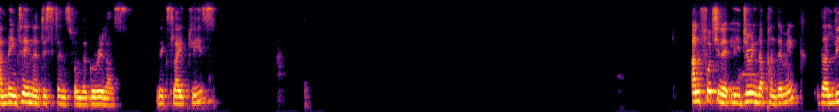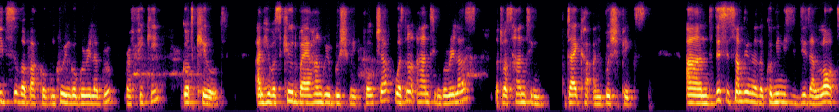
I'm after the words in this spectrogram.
and maintain a distance from the gorillas. Next slide, please. Unfortunately, during the pandemic, the lead silverback of Nkuringo Gorilla Group, Rafiki, got killed. And he was killed by a hungry bushmeat poacher who was not hunting gorillas, but was hunting duiker and bush pigs. And this is something that the community did a lot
